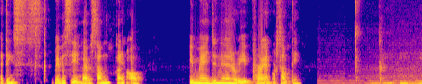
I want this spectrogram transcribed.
I think maybe she have some kind of imaginary friend or something.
